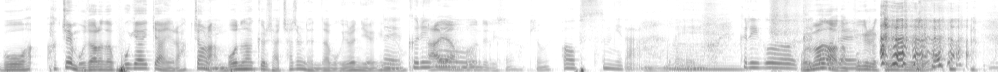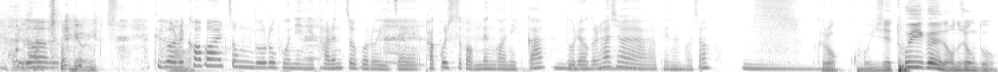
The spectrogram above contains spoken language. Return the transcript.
뭐 학- 학점이 모자란다고 포기할 게 아니라 학점을 네. 안 보는 학교를 잘 찾으면 된다 뭐 이런 이야기네요. 네, 그리고 아예 안 보는 데도 있어요. 학점을. 없습니다. 네. 그리고 얼마나 그거를, 나쁘길래 그거- 3.0이었어. 그거를 어. 커버할 정도로 본인이 다른 쪽으로 이제 바꿀 수가 없는 거니까 음. 노력을 하셔야 되는 거죠. 음. 그렇고 이제 토익은 어느 정도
